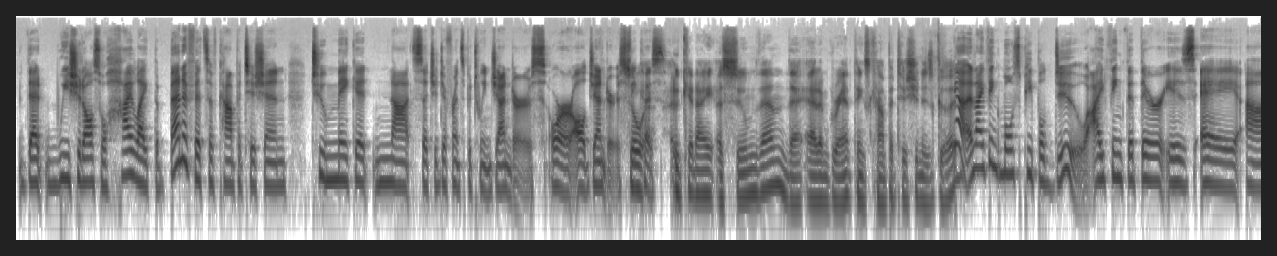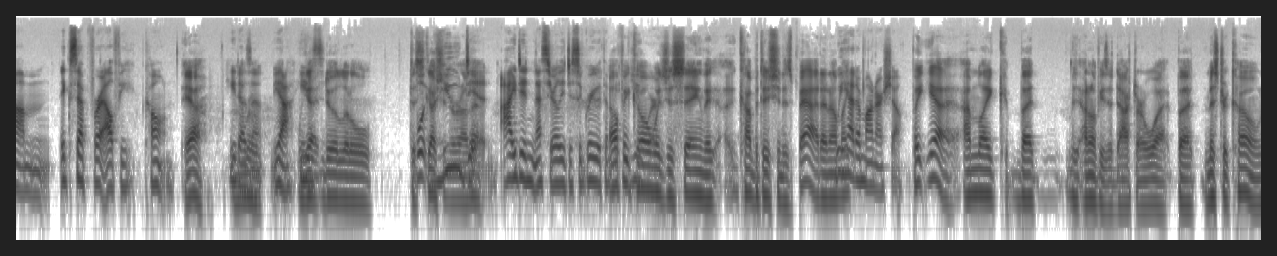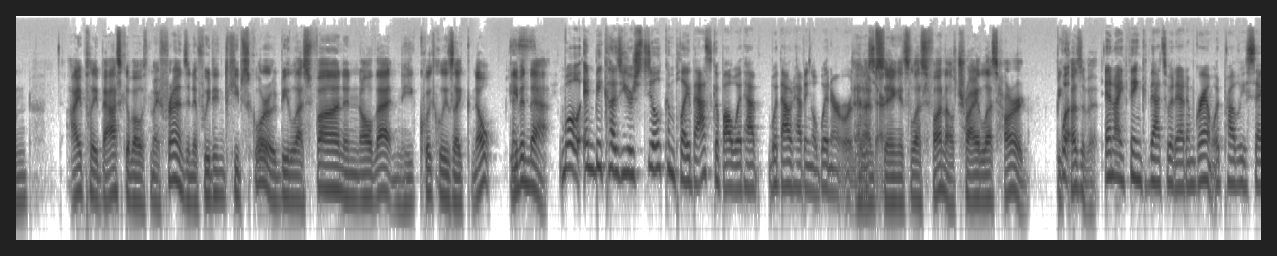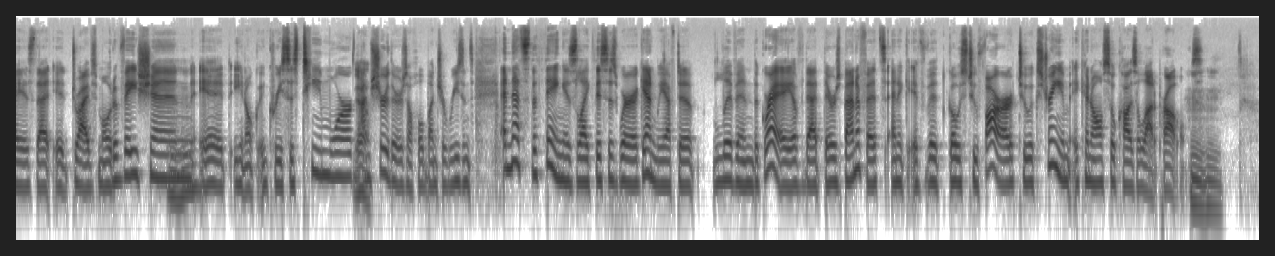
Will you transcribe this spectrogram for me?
that we should also highlight the benefits of competition to make it not such a difference between genders or all genders So because uh, can I assume then that Adam Grant thinks competition is good? Yeah, and I think most people do. I think that there is a, um, except for Alfie Kohn, Yeah. he doesn't. Yeah, We got to do a little discussion well, you did. that. I didn't necessarily disagree with him. Alfie Kohn were. was just saying that uh, competition is bad, and I'm We like, had him on our show. but yeah, I'm like, but I don't know if he's a doctor or what, but Mr. Kohn, I play basketball with my friends, and if we didn't keep score, it would be less fun and all that. And he quickly is like, nope, even that. Well, and because you still can play basketball with have, without having a winner or And I'm saying it's less fun. I'll try less hard because of it. and I think that's what Adam Grant would probably say is that it drives motivation, it you know increases teamwork. Mm-hmm. Yeah. I'm sure there's a whole bunch of reasons. And that's the thing is like this is where again we have to live in the gray of that there's benefits and it, if it goes too far, too extreme, it can also cause a lot of problems.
